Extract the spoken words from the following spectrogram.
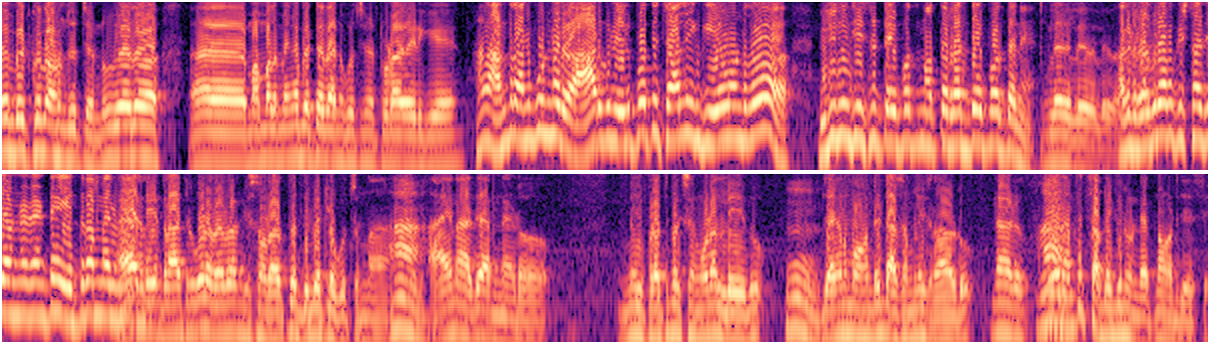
మేము పెట్టుకుందామని చూచాను నువ్వేదో మమ్మల్ని మెంగబెట్టేదానికి వచ్చినట్టు వేడికి అని అందరూ అనుకుంటున్నారు ఆరుగురు వెళ్ళిపోతే చాలు ఇంకేముండదు విలీనం చేసినట్టు అయిపోతుంది మొత్తం రద్దు అయిపోద్దని. లేదు లేదు లేదు. అక్కడ రఘురామకృష్ణాజీ ఉన్నాడంటే ఇద్దరు అమ్మాయిలు. నేను రాత్రి కూడా రఘురామకృష్ణరావుతో డిబేట్లో కూర్చున్నా. ఆయన అదే అన్నాడు మీ ప్రతిపక్షం కూడా లేదు. జగన్మోహన్ రెడ్డి అసెంబ్లీకి రాడు. రాడు. అనిపించా దగ్గర ఉండి ఎట్లా చేసి.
